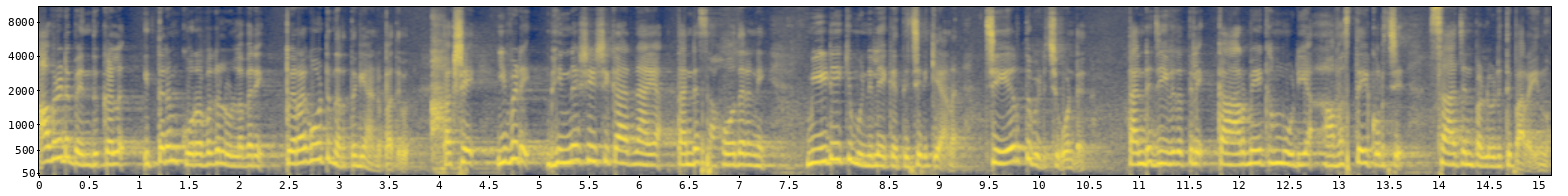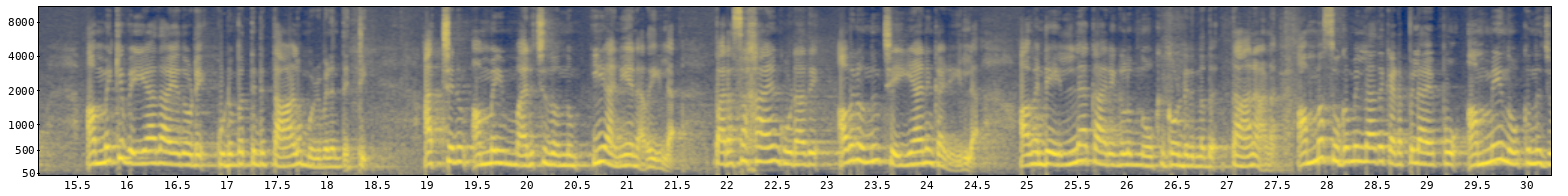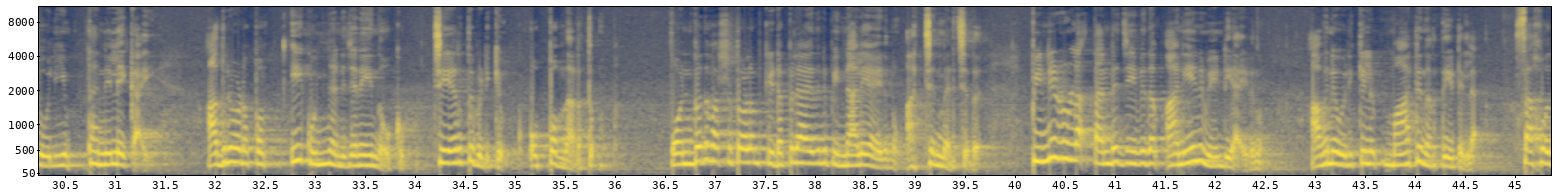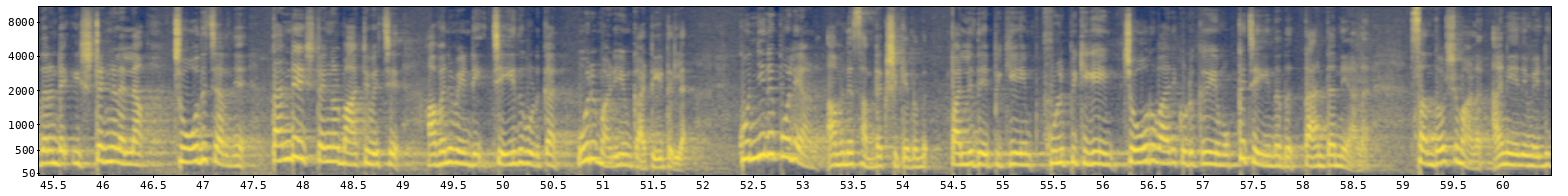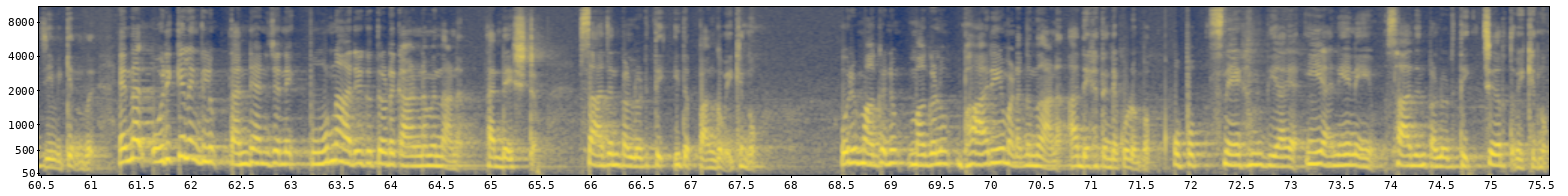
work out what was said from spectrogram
അവരുടെ ബന്ധുക്കൾ ഇത്തരം കുറവുകളുള്ളവരെ പിറകോട്ട് നിർത്തുകയാണ് പതിവ്. പക്ഷേ ഇവിടെ ഭിന്നശേഷിക്കാരനായ തന്റെ സഹോദരനെ മീഡിയയ്ക്ക് മുന്നിലേക്ക് എത്തിച്ചിരിക്കുകയാണ്. ചേർത്ത് പിടിച്ചുകൊണ്ട് തന്റെ ജീവിതത്തിലെ കാർമേഘം മൂടിയ അവസ്ഥയെക്കുറിച്ച് സാജൻ പള്ളുരുത്തി പറയുന്നു. അമ്മയ്ക്ക് വെയ്യാതായതോടെ കുടുംബത്തിന്റെ താളം മുഴുവനും തെറ്റി. അച്ഛനും അമ്മയും മരിച്ചതൊന്നും ഈ അനിയൻ അറിയില്ല. പരസഹായം കൂടാതെ അവനൊന്നും ചെയ്യാനും കഴിയില്ല. അവന്റെ എല്ലാ കാര്യങ്ങളും നോക്കിക്കൊണ്ടിരുന്നത് താനാണ്. അമ്മ സുഖമില്ലാതെ കിടപ്പിലായപ്പോൾ അമ്മയെ നോക്കുന്ന ജോലിയും തന്നിലേക്കായി. അതിനോടൊപ്പം ഈ കുഞ്ഞനുജനെയും നോക്കും. ചേർത്ത് പിടിക്കും. ഒപ്പം നടത്തും. ഒൻപത് വർഷത്തോളം കിടപ്പിലായതിന് പിന്നാലെയായിരുന്നു അച്ഛൻ മരിച്ചത്. പിന്നീടുള്ള തന്റെ ജീവിതം അനിയന് വേണ്ടിയായിരുന്നു. അവനെ ഒരിക്കലും മാറ്റി നിർത്തിയിട്ടില്ല. സഹോദരന്റെ ഇഷ്ടങ്ങളെല്ലാം ചോദിച്ചറിഞ്ഞ് തന്റെ ഇഷ്ടങ്ങൾ മാറ്റിവെച്ച് അവന് വേണ്ടി ചെയ്തു കൊടുക്കാൻ ഒരു മടിയും കാട്ടിയിട്ടില്ല. കുഞ്ഞിനെ പോലെയാണ് അവനെ സംരക്ഷിക്കുന്നത്. പല്ല് തേപ്പിക്കുകയും കുളിപ്പിക്കുകയും ചോറ് വാരി കൊടുക്കുകയും ഒക്കെ ചെയ്യുന്നത് താൻ തന്നെയാണ്. സന്തോഷമാണ് അനിയന് വേണ്ടി ജീവിക്കുന്നത്. എന്നാൽ ഒരിക്കലെങ്കിലും തന്റെ അനുജനെ പൂർണ ആരോഗ്യത്തോടെ കാണണമെന്നാണ് തന്റെ ഇഷ്ടം. സാജൻ പള്ളുരുത്തി ഇത് പങ്കുവയ്ക്കുന്നു. ഒരു മകനും മകളും ഭാര്യയും അടങ്ങുന്നതാണ് അദ്ദേഹത്തിന്റെ കുടുംബം. ഒപ്പം സ്നേഹനിധിയായ ഈ അനിയനെയും സാജൻ പള്ളുരുത്തി ചേർത്ത് വയ്ക്കുന്നു.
